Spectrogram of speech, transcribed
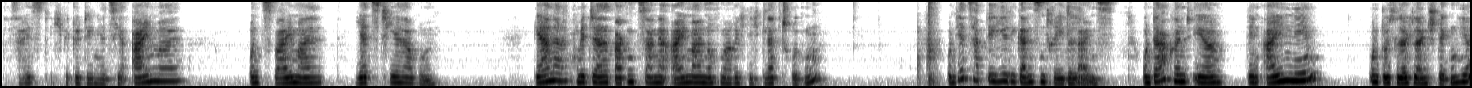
Das heißt, ich wickel den jetzt hier einmal und zweimal jetzt hier herum. Gerne mit der Backenzange einmal noch mal richtig glatt drücken. Und jetzt habt ihr hier die ganzen Trädeleins. Und da könnt ihr den einnehmen und durchs Löchlein stecken hier.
